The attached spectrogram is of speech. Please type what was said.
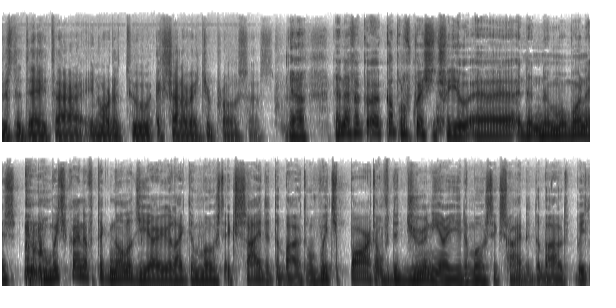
use the data in order to accelerate your process? Yeah. Then I have a, a couple of questions for you. Uh, the, number one is, which kind of technology are you like the most excited about? Or which part of the journey are you the most excited about? Which,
